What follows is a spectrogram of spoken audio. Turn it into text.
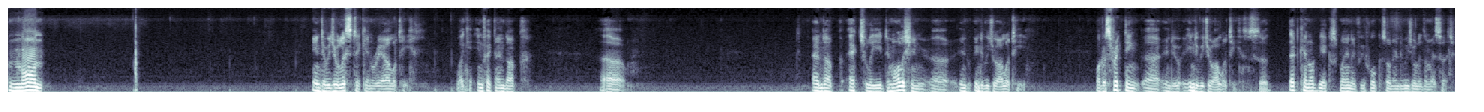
non individualistic in reality. Like, in fact, end up uh, end up actually demolishing uh, individuality or restricting uh, individuality. So that cannot be explained if we focus on individualism as such.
